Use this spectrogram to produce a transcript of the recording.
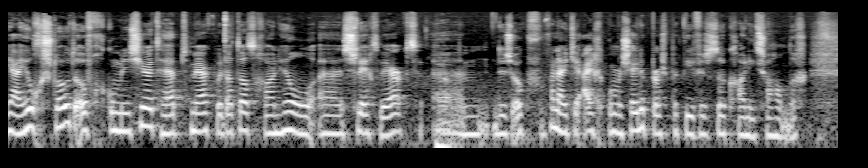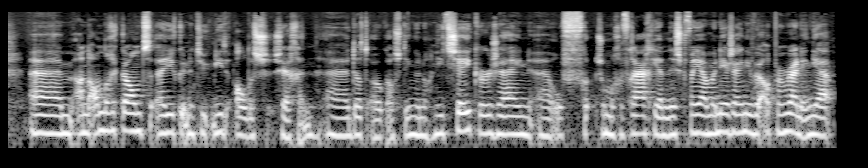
ja, heel gesloten over gecommuniceerd hebt, merken we dat dat gewoon heel slecht werkt. Ja. Um, dus ook vanuit je eigen commerciële perspectief is het ook gewoon niet zo handig. Um, aan de andere kant, je kunt natuurlijk niet niet alles zeggen. Uh, dat ook als dingen nog niet zeker zijn. Uh, of sommige vragen, ja, dan is het van ja, wanneer zijn die weer up and running? Ja,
